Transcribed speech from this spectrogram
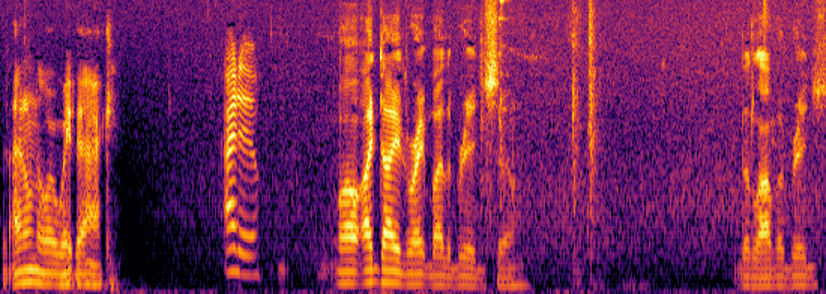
But I don't know our way back. I do. Well, I died right by the bridge, so. The lava bridge.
